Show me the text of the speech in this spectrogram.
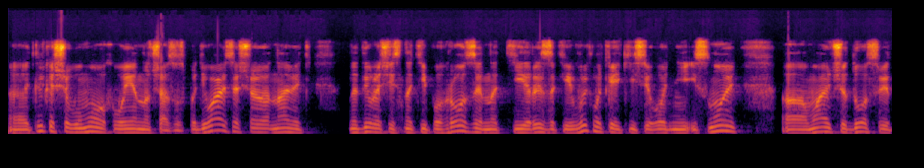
Е, тільки що в умовах воєнного часу. Сподіваюся, що навіть не дивлячись на ті погрози, на ті ризики і виклики, які сьогодні існують, е, маючи досвід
